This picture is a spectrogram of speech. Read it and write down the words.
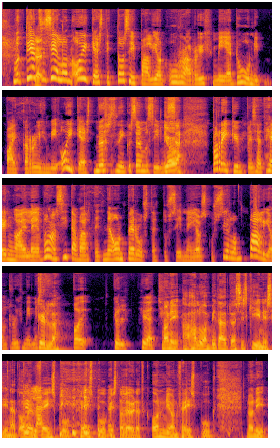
Mutta tiedätkö, ja, siellä on oikeasti tosi paljon uraryhmiä ja duunipaikkaryhmiä. Oikeasti myös niinku semmoisia, missä joo. parikymppiset hengailee, vaan sitä varten, että ne on perustettu sinne joskus. Siellä on paljon ryhmiä, missä Kyllä. voi kyllä hyötyy. No niin, haluan pitäytyä siis kiinni siinä, että olen Facebook, Facebookista löydät, onni on Facebook. No niin,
